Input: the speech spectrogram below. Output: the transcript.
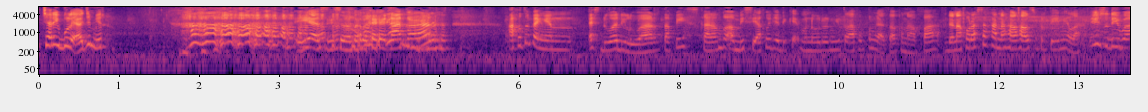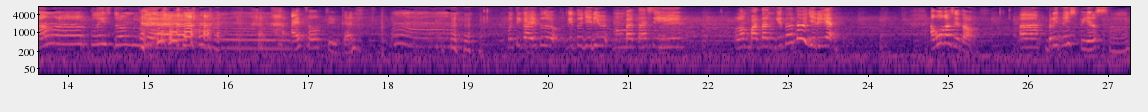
cari bule aja Mir. iya sih sebenarnya kan. kan? Aku tuh pengen S2 di luar, tapi sekarang tuh ambisi aku jadi kayak menurun gitu. Aku pun nggak tahu kenapa. Dan aku rasa karena hal-hal seperti inilah. Ih sedih banget, please don't do that. I told you kan. Hmm. Ketika itu itu jadi membatasi lompatan kita tuh jadi kayak aku kasih tau eh, Britney Spears Hmm.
